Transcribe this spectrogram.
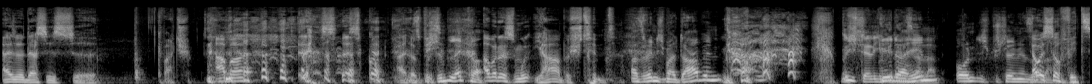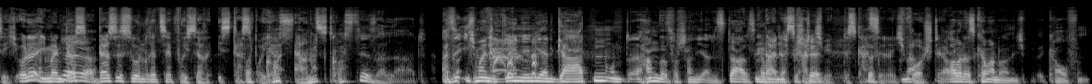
Also das ist äh, Quatsch. Aber das, das, kommt, also das bestimmt lecker. Aber das muss, ja, bestimmt. Also wenn ich mal da bin, ich Bestell ich gehe mir den da hin Salat. und ich bestelle mir einen Aber Salat. ist doch witzig, oder? Ich meine, Ja, das, ja. das ist so ein Rezept, wo ich sage, ist das was, euer kost, was Ernst? kostet der Salat? Also ich meine, die gehen in ihren Garten und haben das wahrscheinlich alles da. Das kann Nein, man nicht das kann ich mir- das kannst du dir nicht vorstellen. Aber das kann man doch nicht kaufen.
